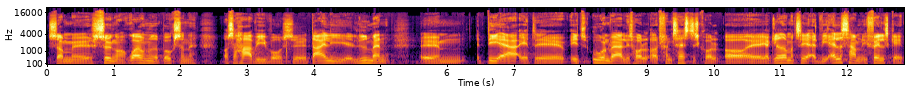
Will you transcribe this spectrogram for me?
som øh, synger røven ud af bukserne. Og så har vi vores øh, dejlige øh, lydmand. Øhm, det er et, øh, et uundværligt hold og et fantastisk hold. Og øh, jeg glæder mig til, at vi alle sammen i fællesskab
